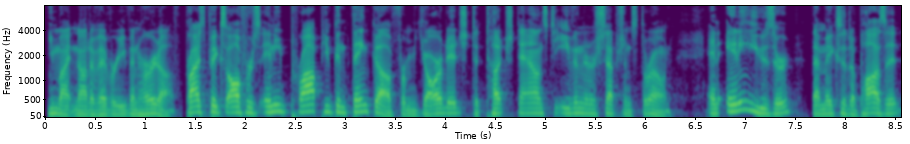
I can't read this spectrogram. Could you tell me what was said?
you might not have ever even heard of. Prize Picks offers any prop you can think of from yardage to touchdowns to even interceptions thrown. And any user that makes a deposit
